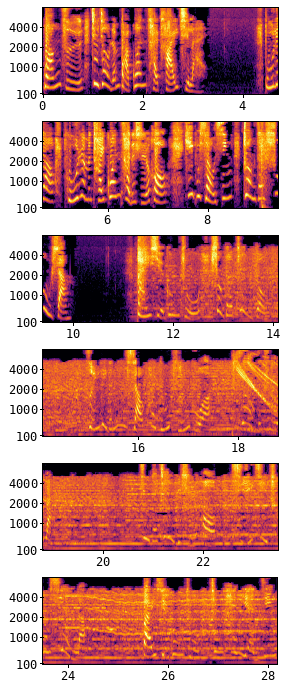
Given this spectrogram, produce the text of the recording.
王子就叫人把棺材抬起来，不料仆人们抬棺材的时候，一不小心撞在树上。白雪公主受到震动，嘴里的那小块毒苹果掉了出来。就在这个时候，奇迹出现了，白雪公主睁开眼睛，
